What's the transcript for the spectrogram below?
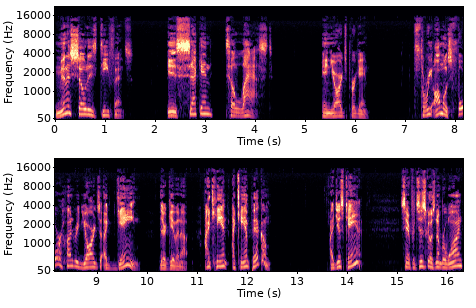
Minnesota's defense is second to last in yards per game. Three almost 400 yards a game they're giving up. I can't I can't pick them. I just can't. San Francisco's number 1,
